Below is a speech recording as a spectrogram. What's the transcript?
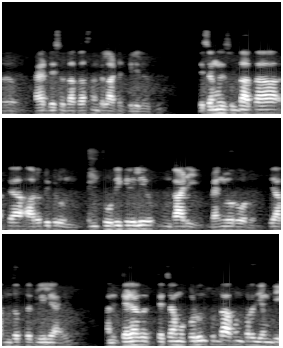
बाहेर देशात जात असताना त्याला अटक केलेली होती. त्याच्यामध्ये सुद्धा आता त्या आरोपीकडून चोरी केलेली गाडी बँगलोरवरून ती आपण जप्त केलेली आहे. आणि त्याच्या त्याच्याकडून सुद्धा आपण परत एम डी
